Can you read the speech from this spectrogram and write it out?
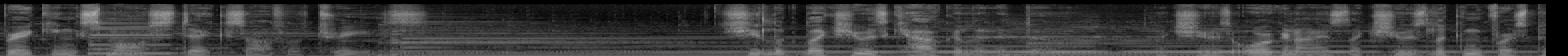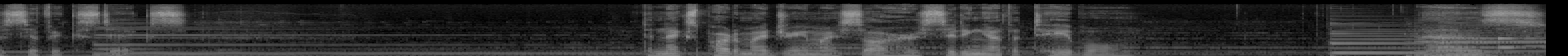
breaking small sticks off of trees. She looked like she was calculated though, like she was organized, like she was looking for specific sticks. The next part of my dream, I saw her sitting at the table as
